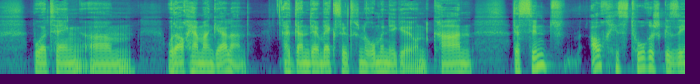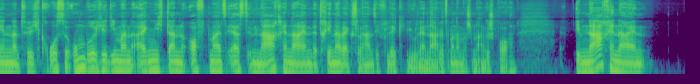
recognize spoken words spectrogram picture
Boateng ähm, oder auch Hermann Gerland. Äh, dann der Wechsel zwischen Rummenigge und Kahn. Das sind auch historisch gesehen natürlich große Umbrüche, die man eigentlich dann oftmals erst im Nachhinein, der Trainerwechsel Hansi Flick, Julian Nagelsmann haben wir schon angesprochen, im Nachhinein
